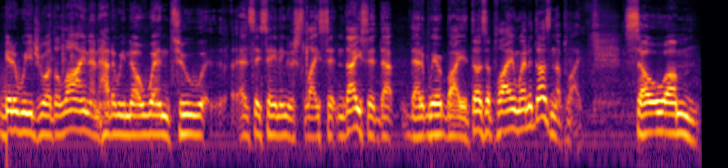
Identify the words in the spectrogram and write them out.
where do we draw the line, and how do we know when to, as they say in English, slice it and dice it, that, that whereby it does apply and when it doesn't apply. So, um,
